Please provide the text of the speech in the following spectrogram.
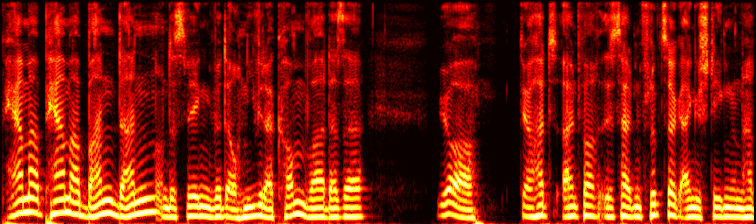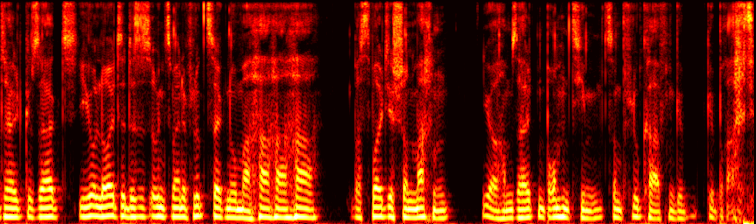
Perma-Perma-Bann dann, und deswegen wird er auch nie wieder kommen, war, dass er, ja, der hat einfach, ist halt ein Flugzeug eingestiegen und hat halt gesagt, jo Leute, das ist übrigens meine Flugzeugnummer, hahaha, ha, ha. was wollt ihr schon machen? Ja, haben sie halt ein Bombenteam zum Flughafen ge gebracht.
